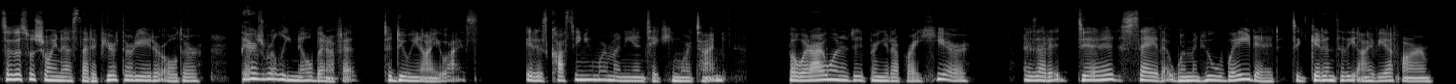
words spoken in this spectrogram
so this was showing us that if you're 38 or older, there's really no benefit to doing IUIs. It is costing you more money and taking more time. But what I wanted to bring it up right here is that it did say that women who waited to get into the IVF arm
